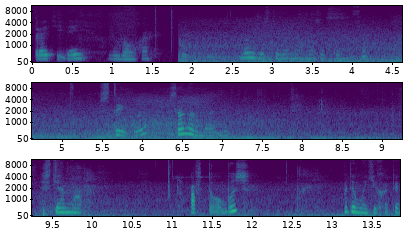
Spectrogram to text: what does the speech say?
третій день влога. Ми вже стоїмо на зупинці. Встигли, все нормально. Ждемо автобус. Будемо їхати.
